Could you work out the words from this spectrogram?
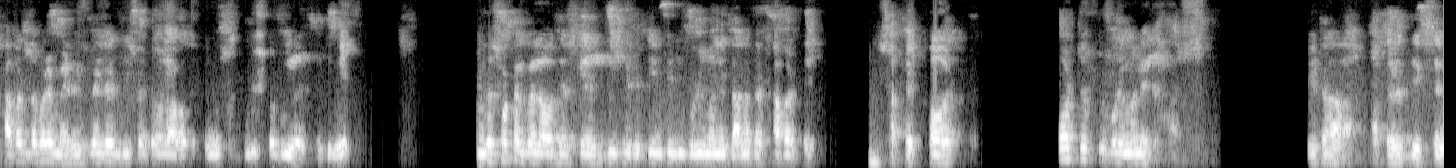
খাবার দাবারের ম্যানেজমেন্টের বিষয়টা হলো আমাদের জন্য খুব গুরুত্বপূর্ণ একটা জিনিস। আমরা সকালবেলা ওদেরকে দুই থেকে তিন কেজি পরিমাণে দানাদার খাবার দিই, সাথে খড়, পর্যাপ্ত পরিমাণে ঘাস। এটা আপনারা দেখছেন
